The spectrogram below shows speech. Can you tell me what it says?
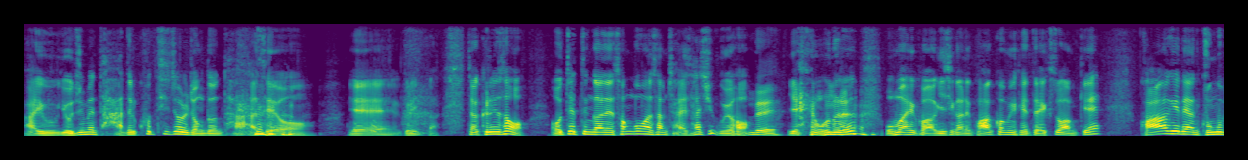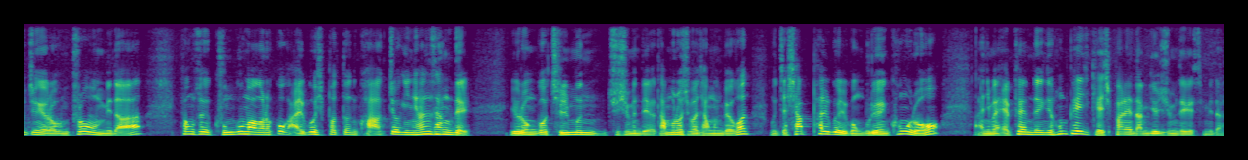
아유, 요즘엔 다들 코티졸 정도는 다 아세요. 예, 그러니까. 자, 그래서 어쨌든 간에 성공한 삶 잘 사시고요. 네. 예, 오늘은 Oh my 과학 이 시간에 과학 communicator 엑소와 함께 과학에 대한 궁금증 여러분 풀어봅니다. 평소에 궁금하거나 꼭 알고 싶었던 과학적인 현상들 이런 거 질문 주시면 돼요. 단문 50원 장문 100원 문자 샵 8910 무료인 콩으로 아니면 FM댕진 홈페이지 게시판에 남겨주시면 되겠습니다.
